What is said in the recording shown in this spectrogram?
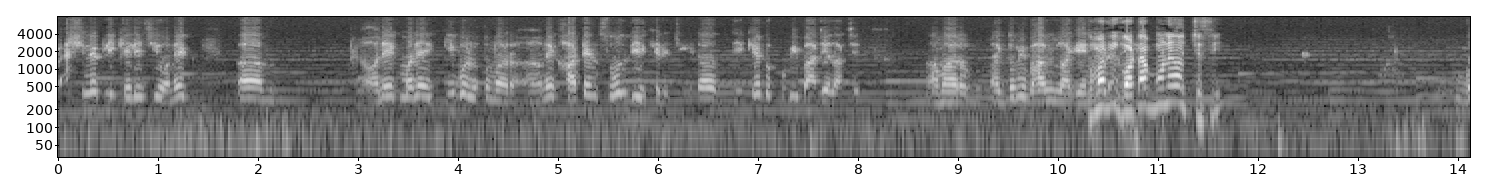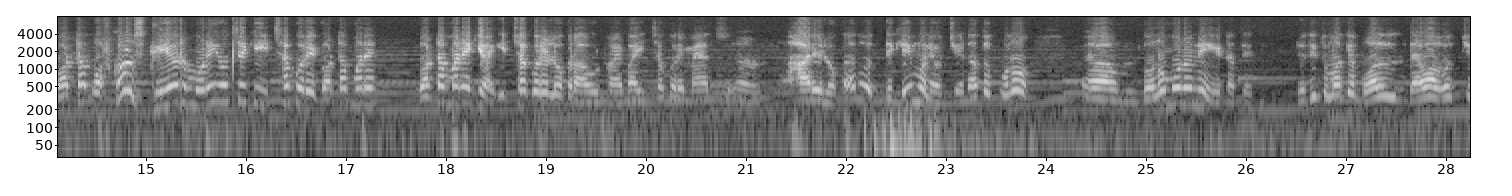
প্যাশনেটলি খেলেছি। অনেক আম, অনেক মানে কি বলব তোমার অনেক হার্ট এন্ড সোল দিয়ে খেলেছি। এটা দেখে তো খুবই বাজে লাগছে। আমার একদমই ভালো লাগে তোমার কি গট আপ মনে হচ্ছে see? Got up of course clear মনেই হচ্ছে কি ইচ্ছা করে। গট আপ মানে গট আপ মানে কি হয়? ইচ্ছা করে লোকরা আউট হয় বা ইচ্ছা করে ম্যাচ হারে লোকরা। তো দেখেই মনে হচ্ছে। এটা তো কোনো দোনো মনে নেই এটাতে। যদি তোমাকে বল দেওয়া হচ্ছে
